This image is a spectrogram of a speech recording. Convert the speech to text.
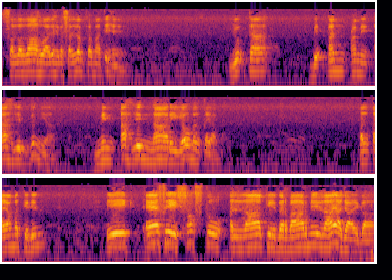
صلی اللہ علیہ وسلم فرماتے ہیں یوکتا بے ان ام اہل دنیا من اہل نار یوم القیامت القیامت کے دن ایک ایسے شخص کو اللہ کے دربار میں لایا جائے گا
